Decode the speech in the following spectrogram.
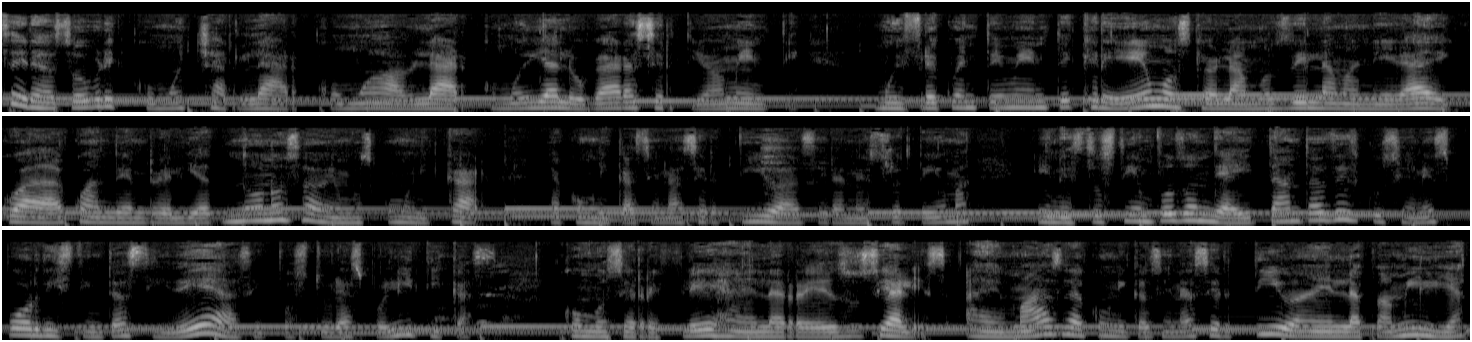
Será sobre cómo charlar, cómo hablar, cómo dialogar asertivamente muy frecuentemente creemos que hablamos de la manera adecuada cuando en realidad no nos sabemos comunicar. La comunicación asertiva será nuestro tema en estos tiempos donde hay tantas discusiones por distintas ideas y posturas políticas, como se refleja en las redes sociales. Además, la comunicación asertiva en la familia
